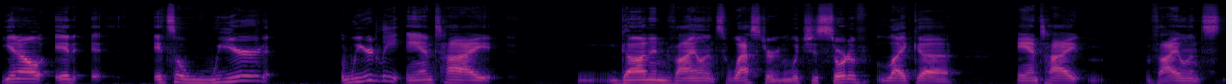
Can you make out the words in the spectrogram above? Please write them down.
you know it, it it's a weird, weirdly anti gun and violence western, which is sort of like a anti violence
